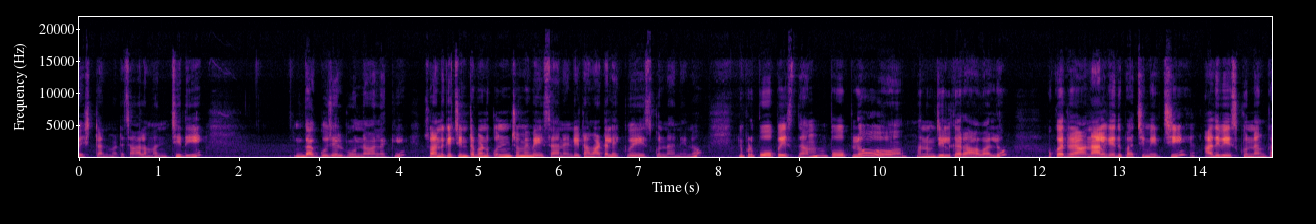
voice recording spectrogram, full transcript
బెస్ట్ అనమాట చాలా మంచిది. దగ్గు జలుబు ఉన్న వాళ్ళకి. సో అందుకే చింతపండు కొంచెమే వేసానండి. టమాటాలు ఎక్కువ వేసుకున్నాను నేను. ఇప్పుడు పోపు వేస్తాం. పోపులో మనం జీలకర్ర ఆవాలు ఒక నాలుగైదు పచ్చిమిర్చి అది వేసుకున్నాక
